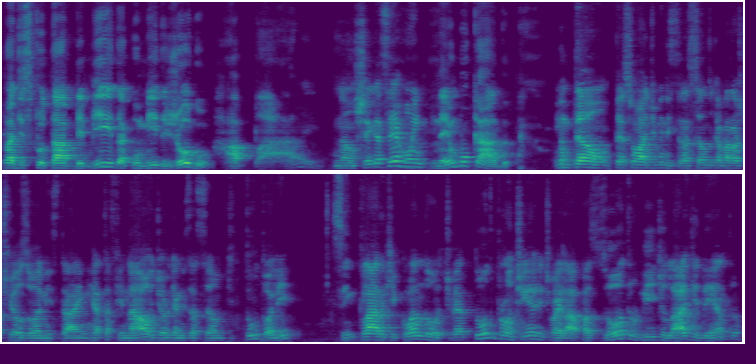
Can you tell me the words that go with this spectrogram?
para desfrutar bebida, comida e jogo. Rapaz, não chega a ser ruim. Nem um bocado. Então, pessoal, a administração do Camarote Fiozone está em reta final de organização de tudo ali. Sim. Claro que quando tiver tudo prontinho, a gente vai lá, faz outro vídeo lá de dentro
